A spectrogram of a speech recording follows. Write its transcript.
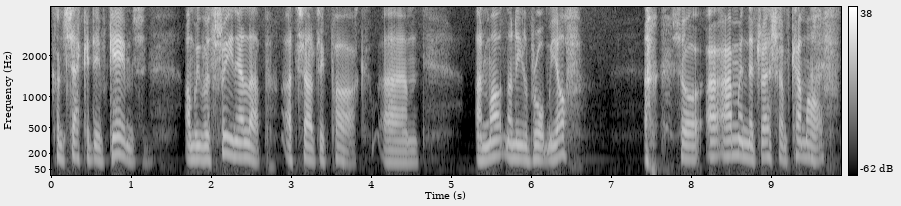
consecutive games, and we were three 0 up at Celtic Park, um, and Martin O'Neill brought me off. so I, I'm in the dressing. I've come off.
